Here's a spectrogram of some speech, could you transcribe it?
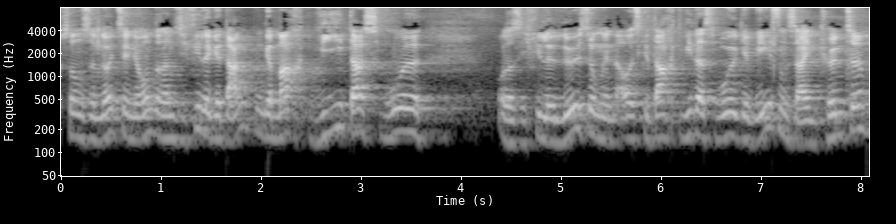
besonders im 19. Jahrhundert, haben sich viele Gedanken gemacht, wie das wohl oder sich viele Lösungen ausgedacht, wie das wohl gewesen sein könnte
